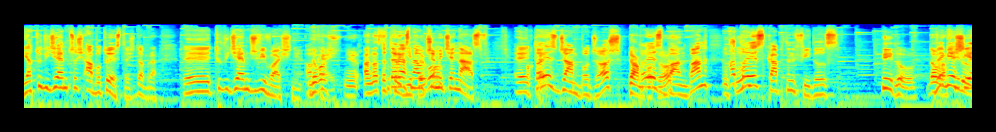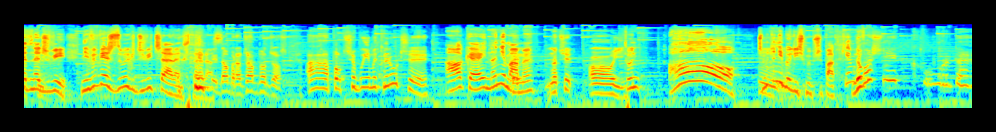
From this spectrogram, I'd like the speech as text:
Ja tu widziałem coś, a bo tu jesteś, dobra. Yy, tu widziałem drzwi właśnie, okej. No właśnie, a nas To tutaj teraz nie nauczymy było? cię nazw. Yy, To Okej. jest Jumbo Josh, Jumbo to jest Josh. Ban Ban, a Mhm. to jest Captain Fiddles. Fiddle. Dobra, Wybierz Fiddle jedne drzwi. Nie wybierz złych drzwi challenge teraz. Dobra, Jumbo Josh. A, potrzebujemy kluczy. A, Okej, no nie mamy. Znaczy, oj. Tu... O! Czy my tu Hmm. nie byliśmy przypadkiem? No właśnie, kurde.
